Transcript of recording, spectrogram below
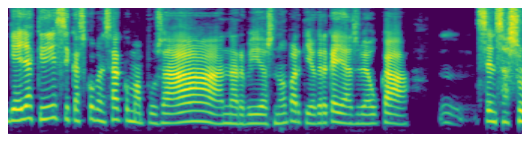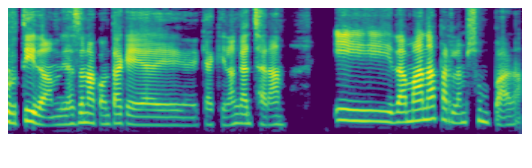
i ella aquí sí que es comença com a posar nerviós, no? Perquè jo crec que ja es veu que mm, sense sortida, ja es dona compte que, que aquí l'enganxaran i demana parlar amb son pare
